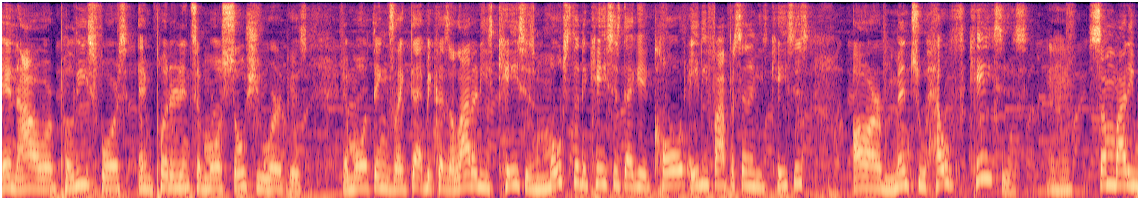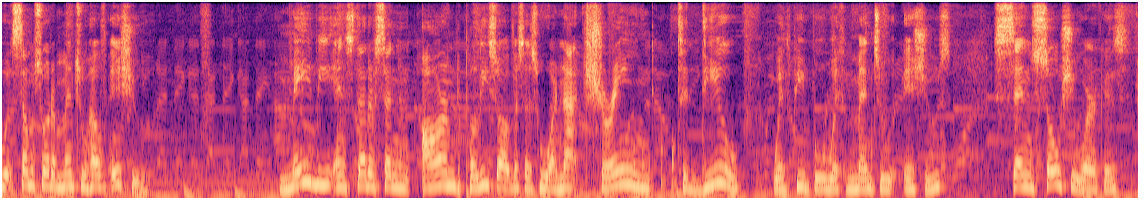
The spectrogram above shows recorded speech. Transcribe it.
in our police force and put it into more social workers and more things like that because a lot of these cases most of the cases that get called 85% of these cases are mental health cases mm-hmm. somebody with some sort of mental health issue maybe instead of sending armed police officers who are not trained to deal with people with mental issues send social workers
